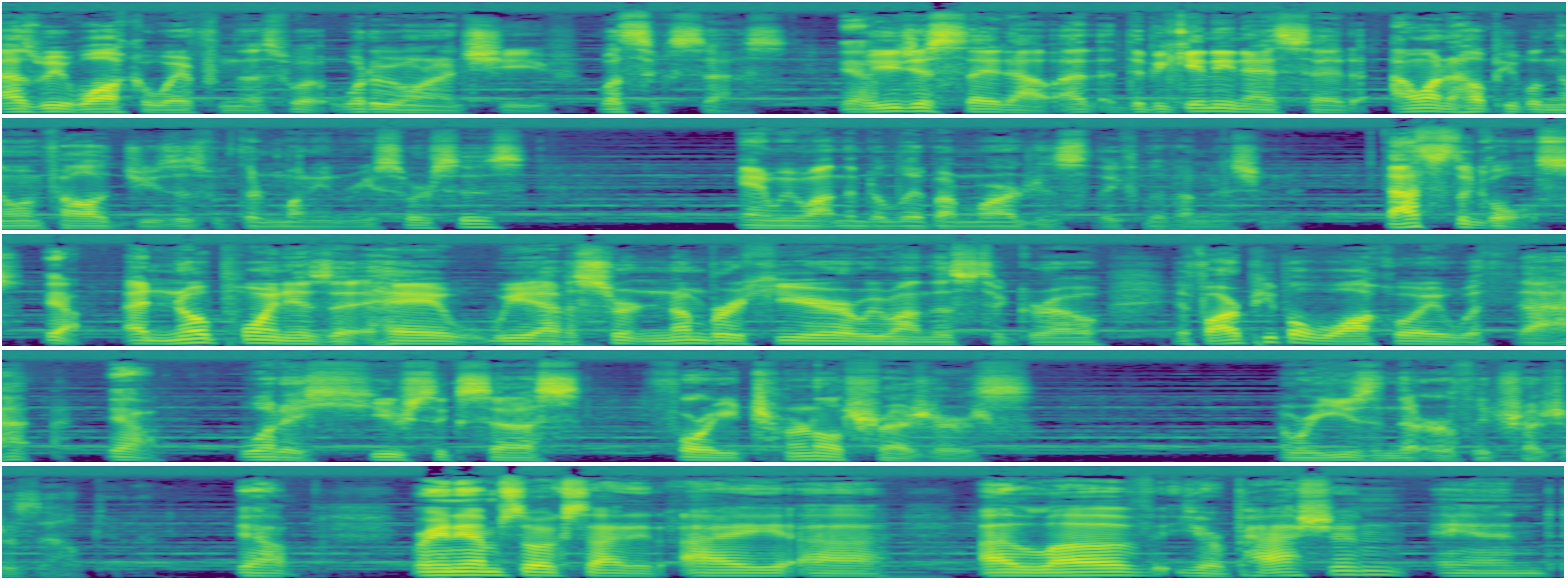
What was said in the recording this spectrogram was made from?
as we walk away from this, what, what do we want to achieve? What's success? Yeah. Well, you just said out at the beginning. I said I want to help people know and follow Jesus with their money and resources, and we want them to live on margins so they can live on mission. That's the goals. Yeah. At no point is it, hey, we have a certain number here. We want this to grow. If our people walk away with that, Yeah. what a huge success for eternal treasures. And we're using the earthly treasures to help do that. Yeah, Randy, I'm so excited. I uh, I love your passion and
